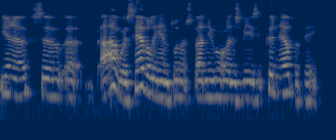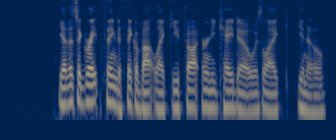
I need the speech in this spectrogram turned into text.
you know, so uh, I was heavily influenced by New Orleans music. Couldn't help but be. Yeah, that's a great thing to think about. Like you thought Ernie K-Doe was like, you know,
